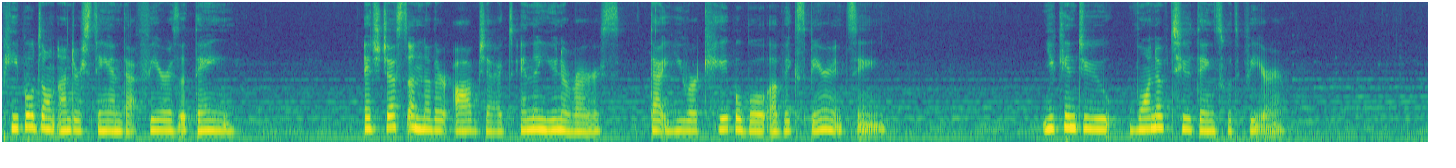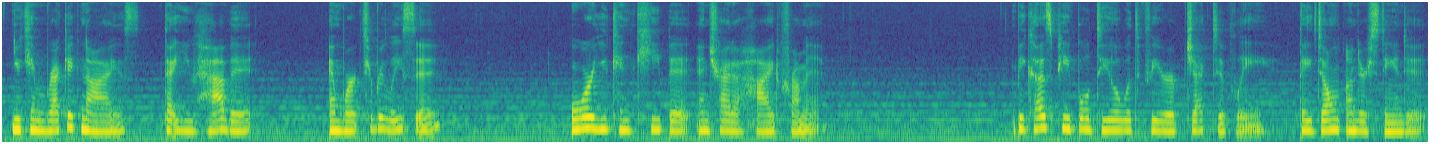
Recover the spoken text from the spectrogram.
People don't understand that fear is a thing. It's just another object in the universe that you are capable of experiencing. You can do one of two things with fear. You can recognize that you have it and work to release it, or you can keep it and try to hide from it. Because people deal with fear objectively, they don't understand it.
